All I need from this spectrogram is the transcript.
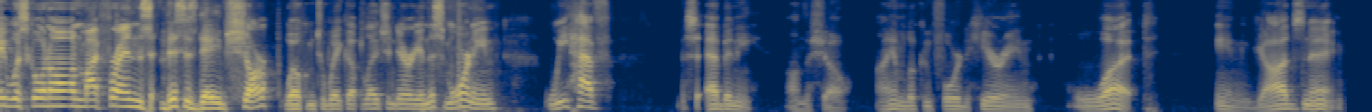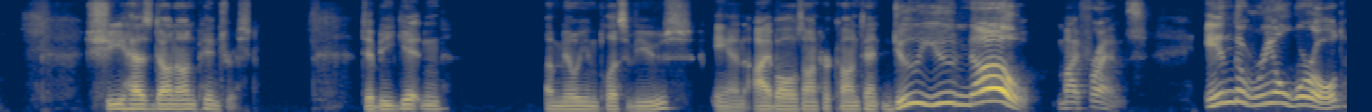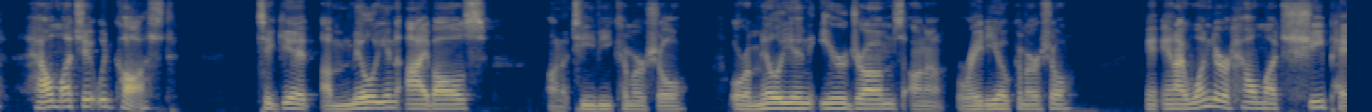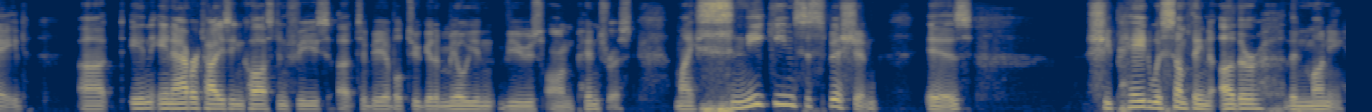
Hey, what's going on, my friends? This is Dave Sharp. Welcome to Wake Up Legendary. And this morning, we have Miss Ebony on the show. I am looking forward to hearing what in God's name she has done on Pinterest to be getting a million plus views and eyeballs on her content. Do you know, my friends, in the real world, how much it would cost to get a million eyeballs on a TV commercial or a million eardrums on a radio commercial. And, and I wonder how much she paid uh, in, in advertising cost and fees uh, to be able to get a million views on Pinterest. My sneaking suspicion is she paid with something other than money.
